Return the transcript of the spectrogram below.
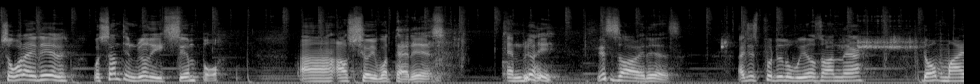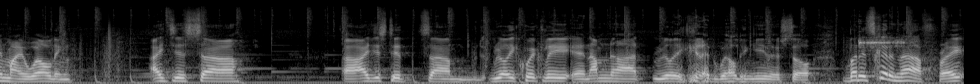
So what I did was something really simple. Uh, I'll show you what that is. And really, this is all it is. I just put little wheels on there. Don't mind my welding. I just, uh, uh, I just did some really quickly and I'm not really good at welding either, so, but it's good enough, right?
